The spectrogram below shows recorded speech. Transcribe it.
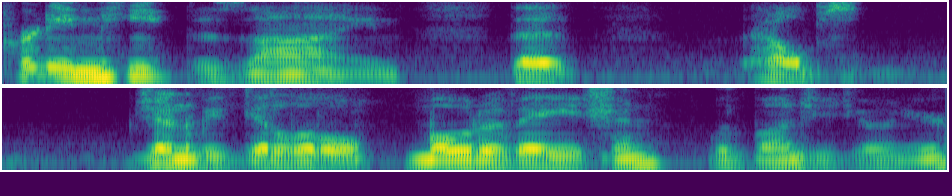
pretty neat design that helps Genevieve get a little motivation with Bungee Jr.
